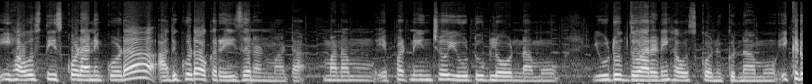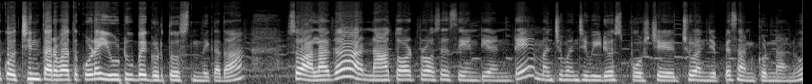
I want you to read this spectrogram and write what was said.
ఈ హౌస్ తీసుకోవడానికి కూడా అది కూడా ఒక రీజన్ అనమాట. మనం ఎప్పటి నుంచో యూట్యూబ్లో ఉన్నాము యూట్యూబ్ ద్వారానే హౌస్ కొనుక్కున్నాము. ఇక్కడికి వచ్చిన తర్వాత కూడా యూట్యూబే గుర్తొస్తుంది కదా. సో అలాగా నా థాట్ ప్రాసెస్ ఏంటి అంటే మంచి మంచి వీడియోస్ పోస్ట్ చేయొచ్చు అని చెప్పేసి అనుకున్నాను.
